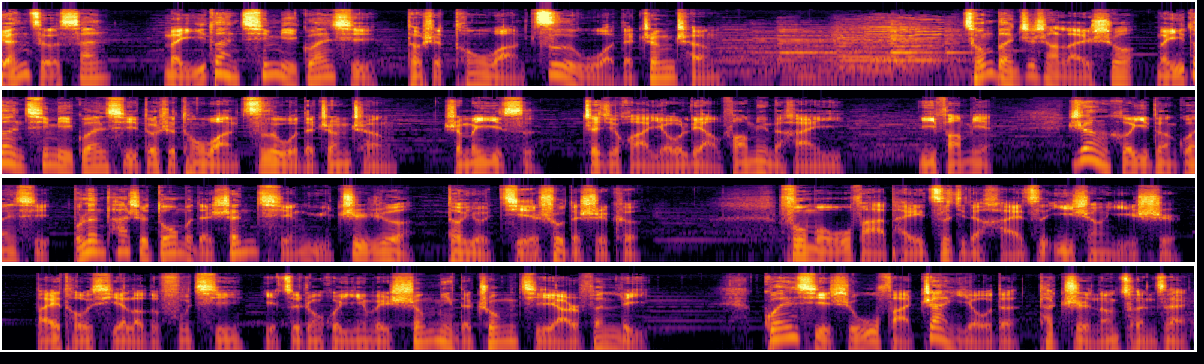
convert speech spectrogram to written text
原则三：每一段亲密关系都是通往自我的征程。从本质上来说，每一段亲密关系都是通往自我的征程。什么意思？这句话有两方面的含义。一方面，任何一段关系，不论它是多么的深情与炙热，都有结束的时刻。父母无法陪自己的孩子一生一世，白头偕老的夫妻也最终会因为生命的终结而分离。关系是无法占有的，它只能存在，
